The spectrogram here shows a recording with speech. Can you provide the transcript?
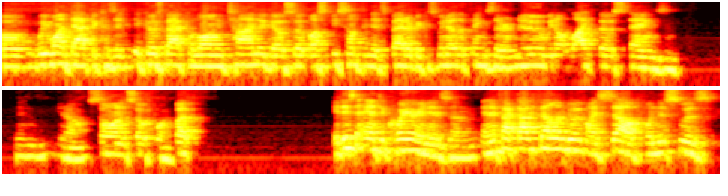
We want that because it, it goes back a long time ago. So it must be something that's better because we know the things that are new. We don't like those things, and, and you know, so on and so forth. But it is antiquarianism, and in fact, I fell into it myself when this was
